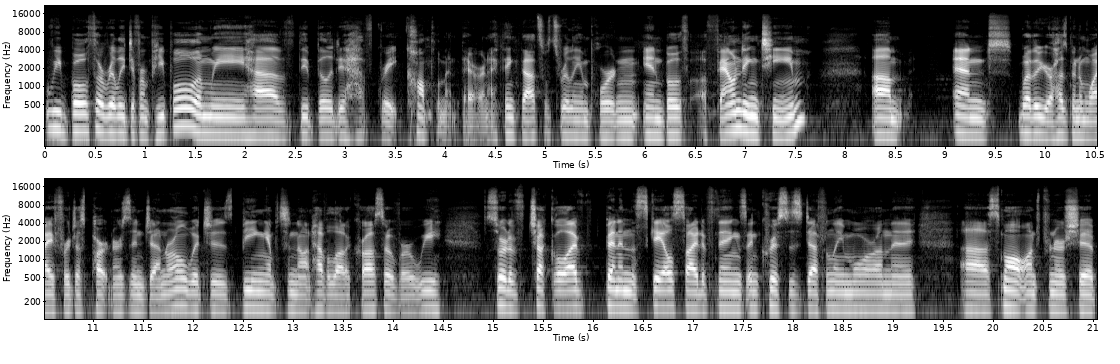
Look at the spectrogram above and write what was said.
we both are really different people, and we have the ability to have great complement there. And I think that's what's really important in both a founding team, um, and whether you're husband and wife or just partners in general, which is being able to not have a lot of crossover. We sort of chuckle. I've been in the scale side of things, and Chris is definitely more on the uh, small entrepreneurship,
